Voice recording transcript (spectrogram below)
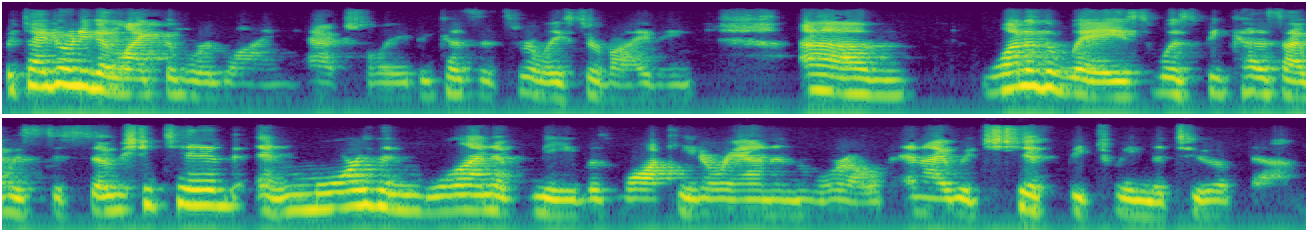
which I don't even like the word lying actually because it's really surviving. Um, one of the ways was because I was dissociative and more than one of me was walking around in the world and I would shift between the two of them.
